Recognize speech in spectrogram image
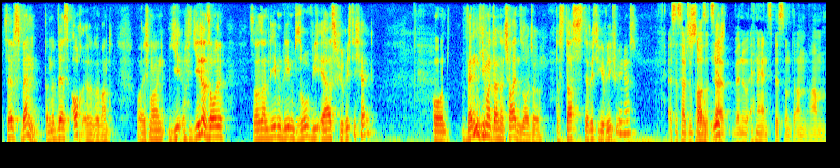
selbst wenn, dann wäre es auch irrelevant. Weil ich meine, je jeder soll, soll sein Leben leben, so wie er es für richtig hält. Und wenn jemand dann entscheiden sollte, dass das der richtige Weg für ihn ist. Es ist halt super so, sozial, wenn du enhanced bist und dann ähm,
